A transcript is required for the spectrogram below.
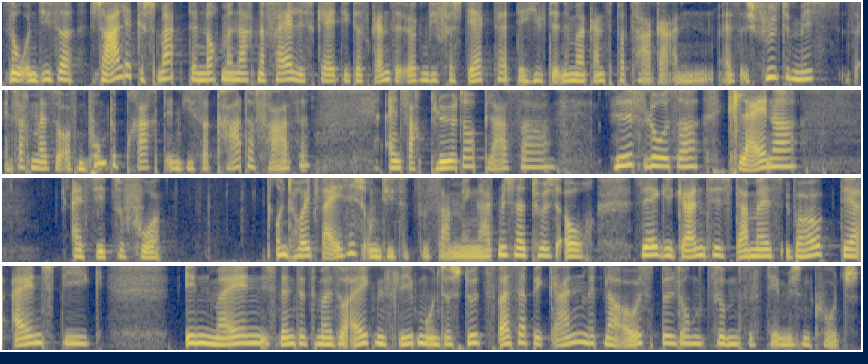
So, und dieser schale Geschmack, dann nochmal nach einer Feierlichkeit, die das Ganze irgendwie verstärkt hat, der hielt dann immer ganz paar Tage an. Also ich fühlte mich, einfach mal so auf den Punkt gebracht, in dieser Katerphase, einfach blöder, blasser, hilfloser, kleiner als je zuvor. Und heute weiß ich um diese Zusammenhänge. Hat mich natürlich auch sehr gigantisch damals überhaupt der Einstieg in mein, ich nenne es jetzt mal so eigenes Leben unterstützt, was er begann mit einer Ausbildung zum systemischen Coach.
